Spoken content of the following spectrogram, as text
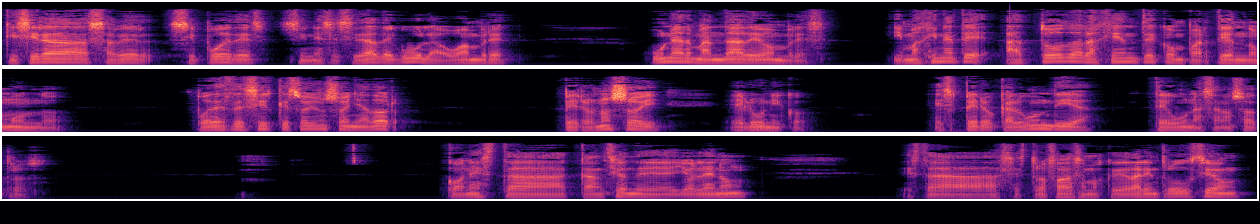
Quisiera saber si puedes, sin necesidad de gula o hambre, una hermandad de hombres. Imagínate a toda la gente compartiendo mundo. Puedes decir que soy un soñador, pero no soy el único. Espero que algún día te unas a nosotros. Con esta canción de John Lennon, estas estrofas hemos querido dar introducción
